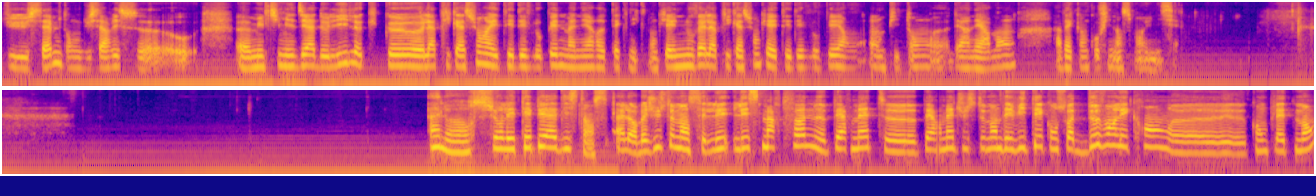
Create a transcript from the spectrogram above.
du SEM, donc du service multimédia de Lille, que l'application a été développée de manière technique. Donc il y a une nouvelle application qui a été développée en, en Python dernièrement avec un cofinancement initial. Alors, sur les TP à distance. Alors, ben justement, les, les, smartphones permettent, euh, permettent justement d'éviter qu'on soit devant l'écran euh, complètement.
